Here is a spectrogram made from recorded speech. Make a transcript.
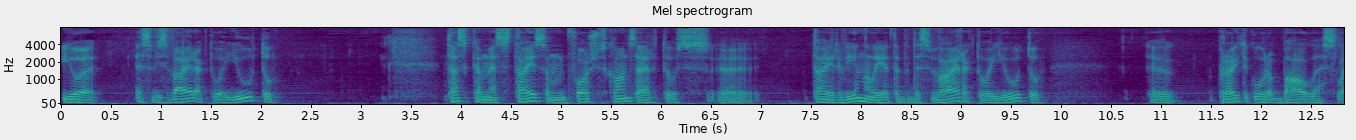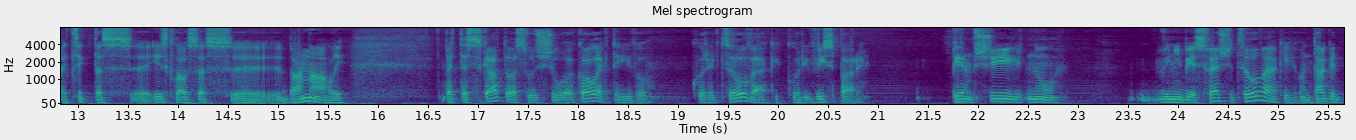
Jo es visvairāk to jūtu. Tas, ka mēs taisām foršus koncertus, uh, tā ir viena lieta, bet es vairāk to jūtu. Uh, projekta kura balles, lai cik tas uh, izklausās uh, banāli, bet es skatos uz šo kolektīvu, kur ir cilvēki, kuri vispār pirms šī, nu, viņi bija sveši cilvēki, un tagad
